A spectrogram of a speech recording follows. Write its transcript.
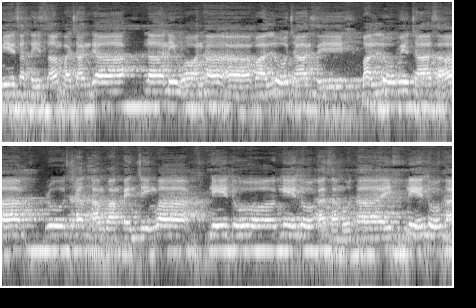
มีสติสัมปชัญญะ ละนิวรณ์ห้าบรรลุฌานสี่บรรลุวิชาสามรู้ชัดตามความเป็นจริงว่า นิทุกนิทุกขสมุทัยนิทุกขา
